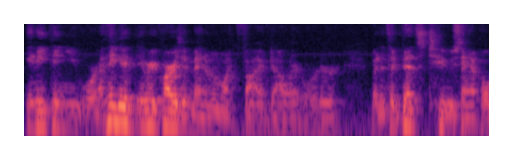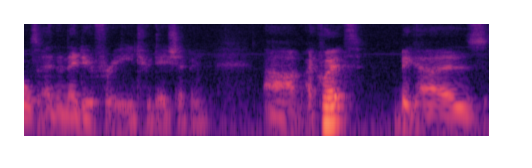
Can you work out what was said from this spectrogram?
anything you order, I think it, it requires a minimum like $5 order, but it's like that's two samples, and then they do free two day shipping. Um, I quit because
